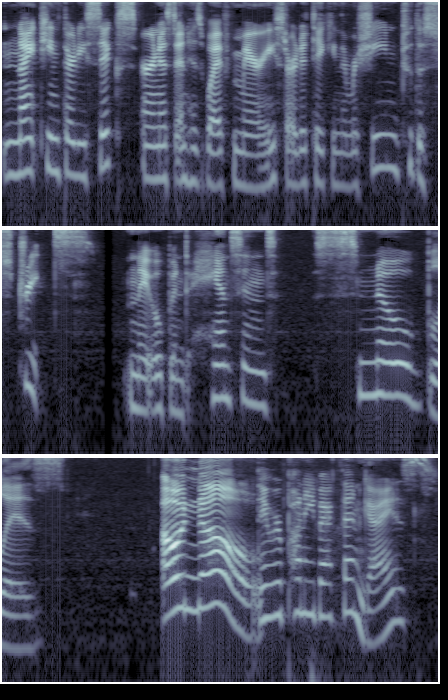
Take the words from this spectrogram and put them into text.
1936, Ernest and his wife Mary started taking their machine to the streets, and they opened Hansen's Snow Blizz. Oh no. They were punny back then, guys.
